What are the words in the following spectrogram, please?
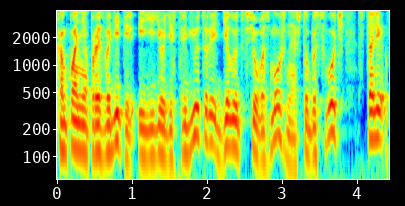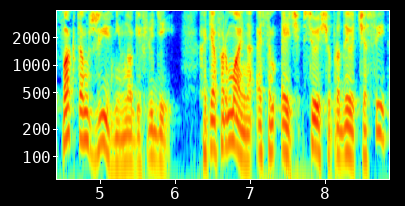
Компания-производитель и ее дистрибьюторы делают все возможное, чтобы Swatch стали фактом жизни многих людей. Хотя формально SMH все еще продает часы,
